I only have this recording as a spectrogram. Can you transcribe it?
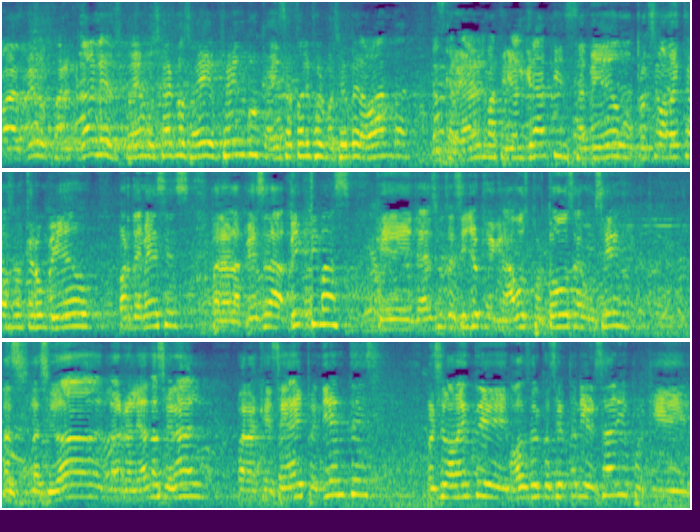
Más recordarles, pueden buscarnos ahí en Facebook, ahí está toda la información de la banda, descargar el material gratis, el video, próximamente vamos a sacar un video, un par de meses, para la pieza Víctimas, que ya es un sencillo que grabamos por todo San José, la, la ciudad, la realidad nacional, para que estén ahí pendientes. Próximamente vamos a hacer concierto aniversario porque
